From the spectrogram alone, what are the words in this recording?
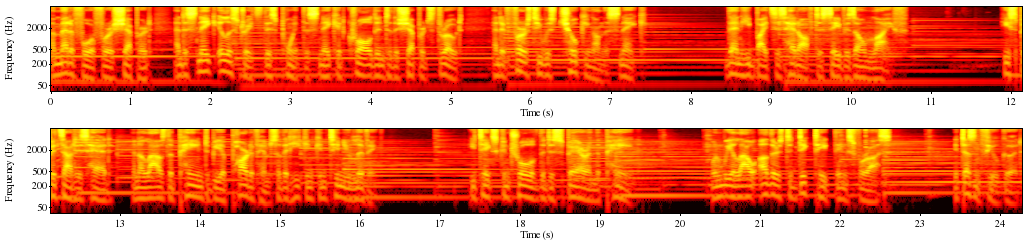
a metaphor for a shepherd, and a snake illustrates this point. The snake had crawled into the shepherd's throat, and at first he was choking on the snake. Then he bites his head off to save his own life. He spits out his head and allows the pain to be a part of him so that he can continue living. He takes control of the despair and the pain. When we allow others to dictate things for us, it doesn't feel good.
